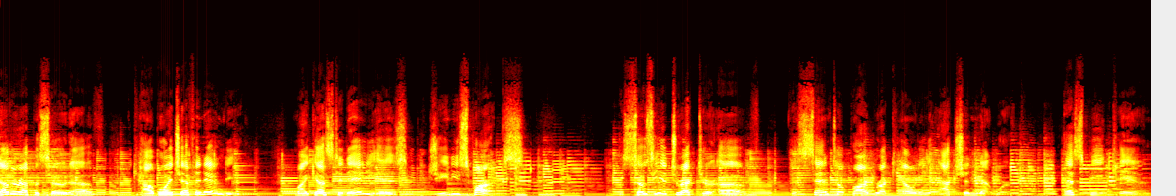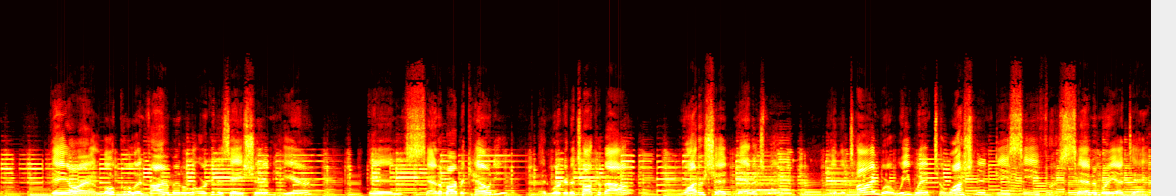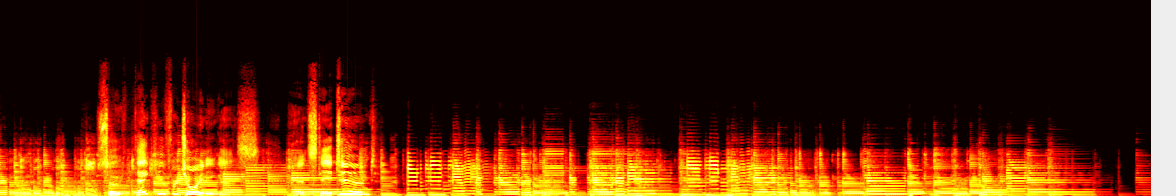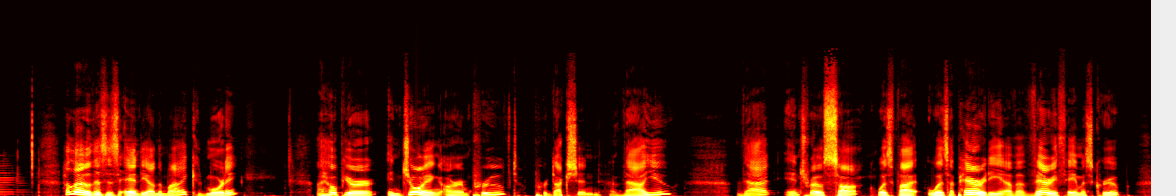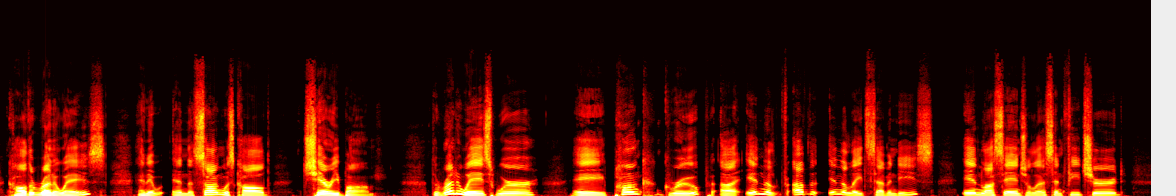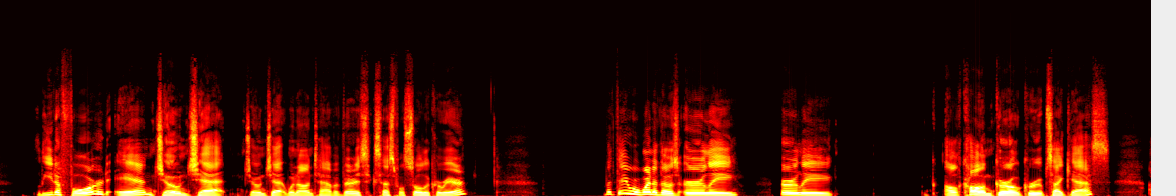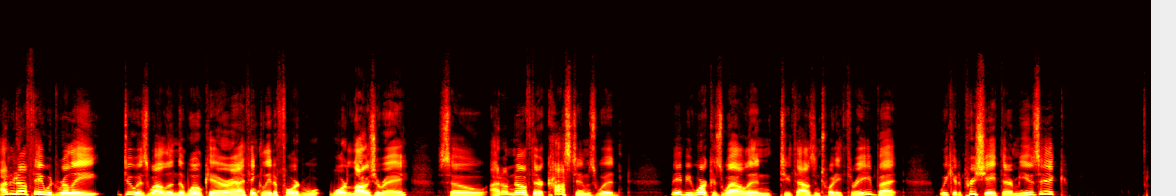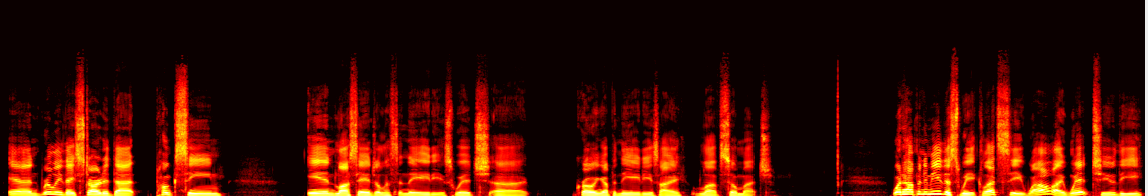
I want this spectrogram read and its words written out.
Another episode of Cowboy Jeff and Andy. My guest today is Jeanne Sparks, Associate Director of the Santa Barbara County Action Network, SB CAN. They are a local environmental organization here in Santa Barbara County, and we're going to talk about watershed management and the time where we went to Washington, D.C. for Santa Maria Day. So thank you for joining us, and stay tuned. Hello, this is Andy on the mic. Good morning. I hope you're enjoying our improved production value. That intro song was was a parody of a very famous group called the Runaways, and it and the song was called Cherry Bomb. The Runaways were a punk group uh, in the of the, in the late '70s in Los Angeles and featured Lita Ford and Joan Jett. Joan Jett went on to have a very successful solo career. But they were one of those early, early, I'll call them girl groups, I guess. I don't know if they would really do as well in the woke era. I think Lita Ford w- wore lingerie. So I don't know if their costumes would maybe work as well in 2023, but we could appreciate their music. And really, they started that punk scene in Los Angeles in the 80s, which uh, growing up in the 80s, I love so much. What happened to me this week? Let's see. Well, I went to the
